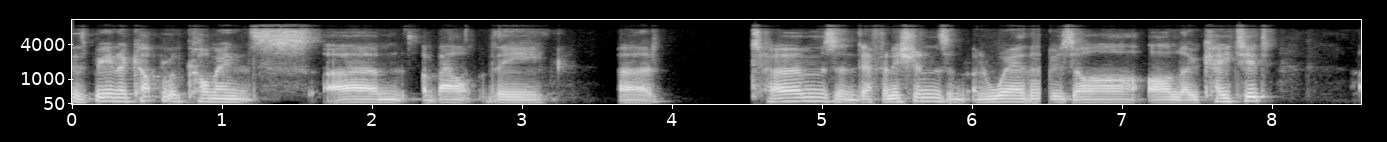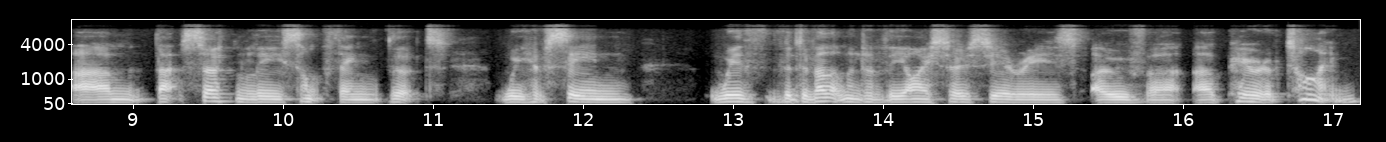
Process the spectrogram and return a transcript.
There's been a couple of comments um, about the uh, terms and definitions and, and, where those are, are located. Um, that's certainly something that we have seen with the development of the ISO series over a period of time.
